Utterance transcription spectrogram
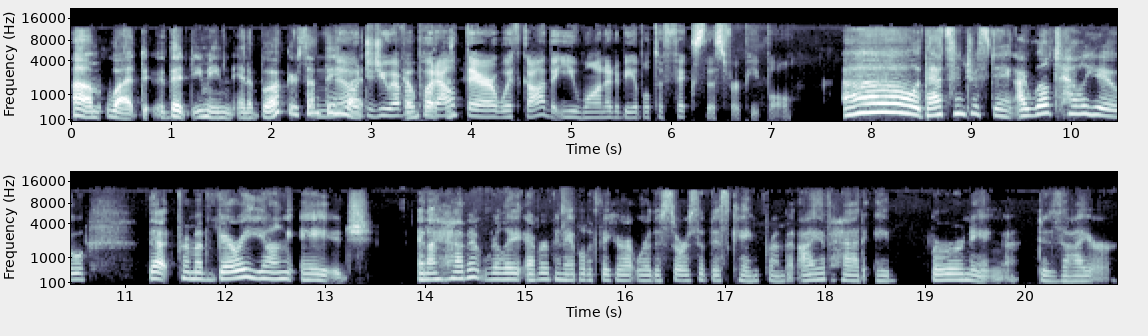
Um, what that you mean in a book or something? No, What? did you ever Don't put out there with God that you wanted to be able to fix this for people? Oh, that's interesting. I will tell you that from a very young age, and I haven't really ever been able to figure out where the source of this came from, but I have had a burning desire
